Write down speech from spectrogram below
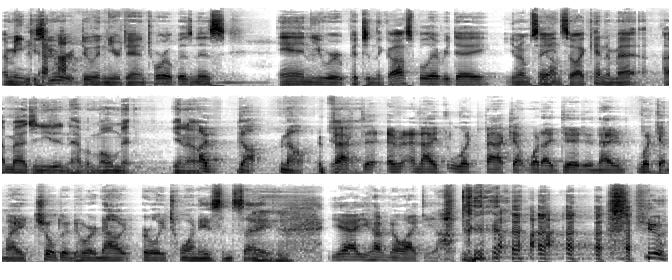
I mean, because you were doing your janitorial business and you were pitching the gospel every day. You know what I'm saying? Yeah. So I can't imagine. I imagine you didn't have a moment. You know? I no no. In fact, uh, and, I look back at what I did, and I look at my children who are now early twenties, and say, Mm-hmm. "Yeah, you have no idea. you,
